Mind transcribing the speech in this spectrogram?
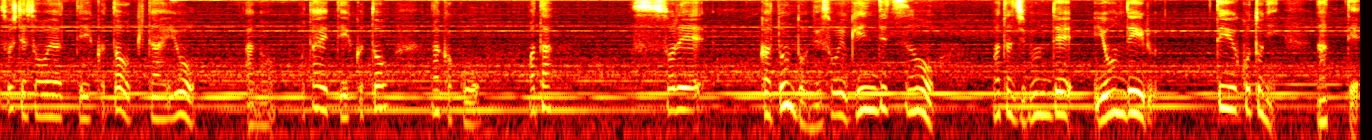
そしてそうやっていくと期待をあの応えていくとなんかこうまたそれがどんどんねそういう現実をまた自分で呼んでいるっていうことになって、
